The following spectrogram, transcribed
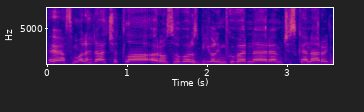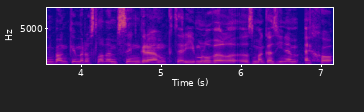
Já jsem odehdá četla rozhovor s bývalým guvernérem České národní banky Miroslavem Singrem, který mluvil s magazínem Echo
